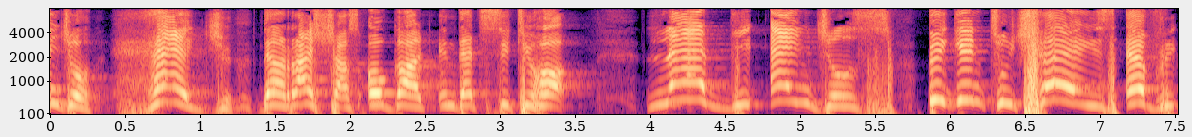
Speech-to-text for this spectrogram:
angel hedge the righteous, oh God, in that city hall. Let the angels begin to chase every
